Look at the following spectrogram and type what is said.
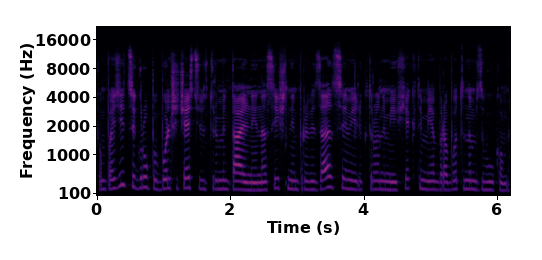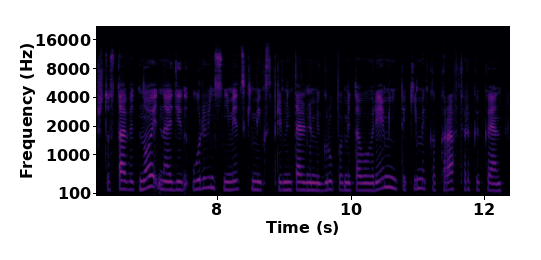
Композиции группы большей частью инструментальные, насыщенные импровизациями, электронными эффектами и обработанным звуком, что ставит Ной на один уровень с немецкими экспериментальными группами того времени, такими как Kraftwerk и Кен –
